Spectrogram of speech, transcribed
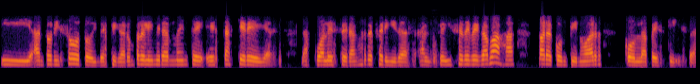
y Anthony Soto investigaron preliminarmente estas querellas, las cuales serán referidas al CIC de Vega Baja para continuar con la pesquisa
